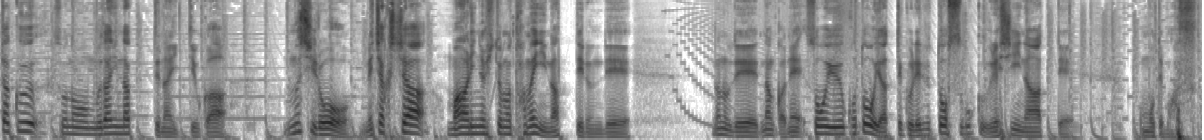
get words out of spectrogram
全くその無駄になってないっていうかむしろめちゃくちゃ周りの人のためになってるんでなのでなんかねそういうことをやってくれるとすごく嬉しいなって思ってます。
